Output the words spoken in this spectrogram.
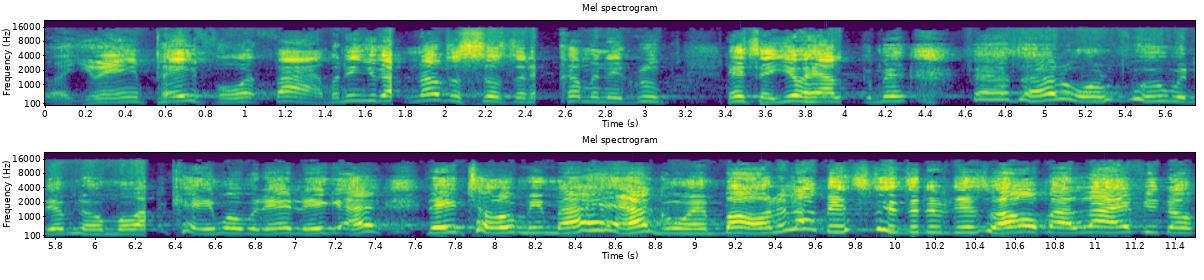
Well, you ain't paid for it, fine. But then you got another sister that come in the group. They say, your hair look a. Pastor, I don't want to fool with them no more. I came over there. They, I, they told me my hair going bald. And I've been sensitive to this all my life, you know.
